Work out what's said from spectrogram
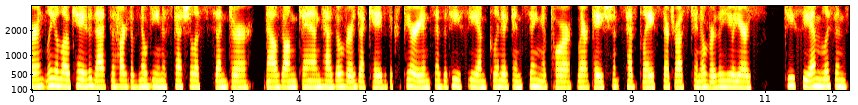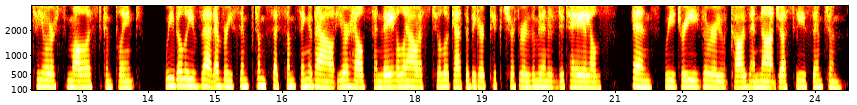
Currently located at the heart of Novena Specialist Center, Bao Zhong Tang has over a decade's experience as a TCM clinic in Singapore, where patients have placed their trust in over the years. TCM listens to your smallest complaint. We believe that every symptom says something about your health, and they allow us to look at the bigger picture through the minute details. Hence, we treat the root cause and not just the symptom.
